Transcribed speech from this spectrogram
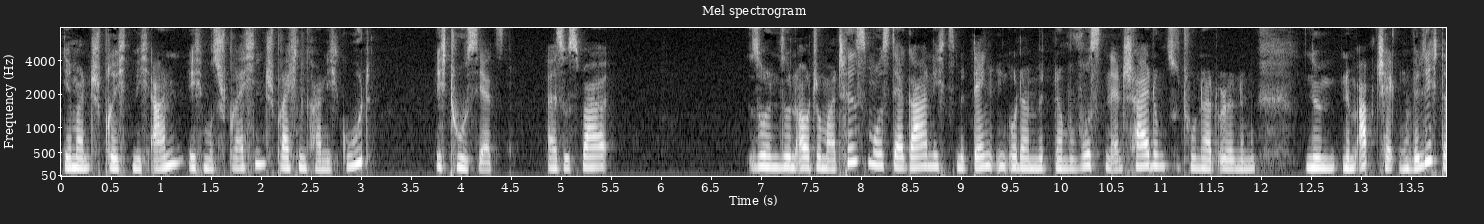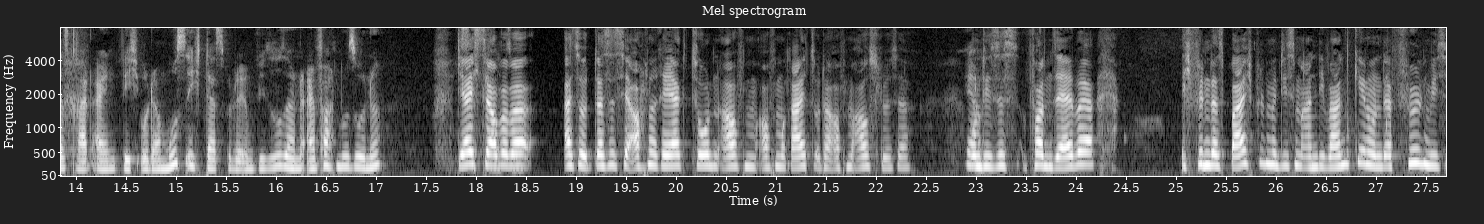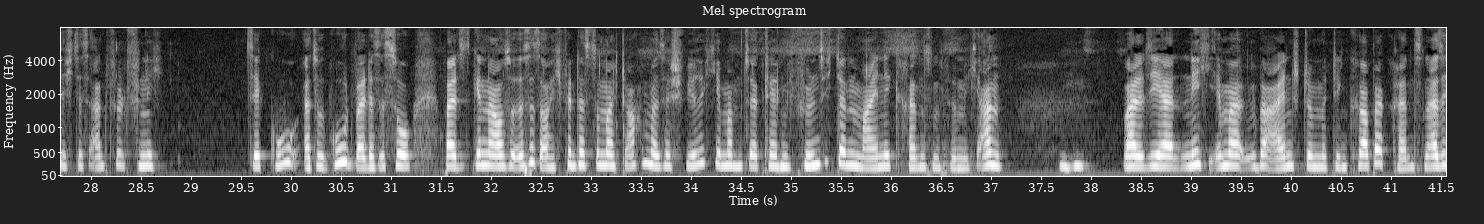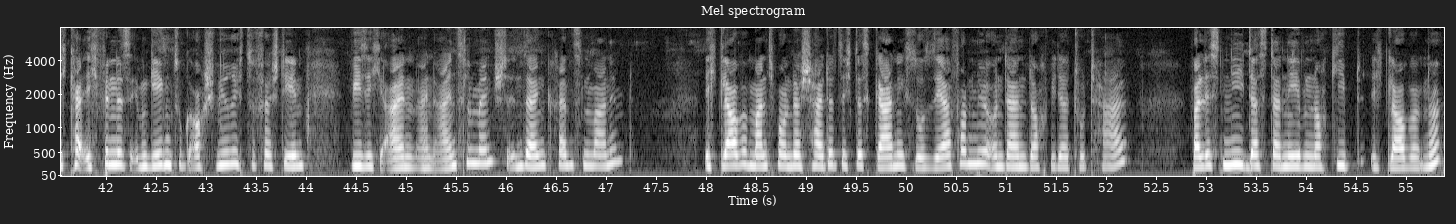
jemand spricht mich an, ich muss sprechen, sprechen kann ich gut, ich tu's jetzt. Also es war so ein, so ein Automatismus, der gar nichts mit Denken oder mit einer bewussten Entscheidung zu tun hat oder einem, einem, einem Abchecken, will ich das gerade eigentlich oder muss ich das oder irgendwie so, sondern einfach nur so, ne? Ja, ich glaube halt so. aber, also das ist ja auch eine Reaktion auf den auf Reiz oder auf den Auslöser. Ja. Und dieses von selber, ich finde das Beispiel mit diesem an die Wand gehen und erfühlen, wie sich das anfühlt, finde ich sehr gut, also gut, weil das ist so, weil genau so ist es auch. Ich finde das zum Beispiel auch immer sehr schwierig, jemandem zu erklären, wie fühlen sich denn meine Grenzen für mich an? Mhm. Weil sie ja nicht immer übereinstimmen mit den Körpergrenzen. Also ich kann, ich finde es im Gegenzug auch schwierig zu verstehen, wie sich ein, ein Einzelmensch in seinen Grenzen wahrnimmt ich glaube, manchmal unterscheidet sich das gar nicht so sehr von mir und dann doch wieder total, weil es nie das daneben noch gibt. Ich glaube, ne?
